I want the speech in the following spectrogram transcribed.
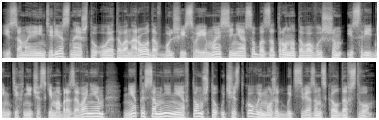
И самое интересное, что у этого народа в большей своей массе, не особо затронутого высшим и средним техническим образованием, нет и сомнения в том, что участковый может быть связан с колдовством.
